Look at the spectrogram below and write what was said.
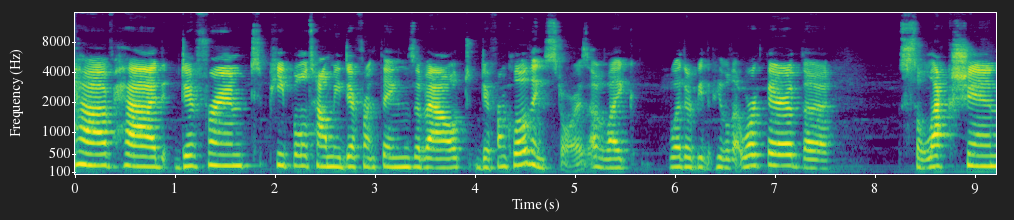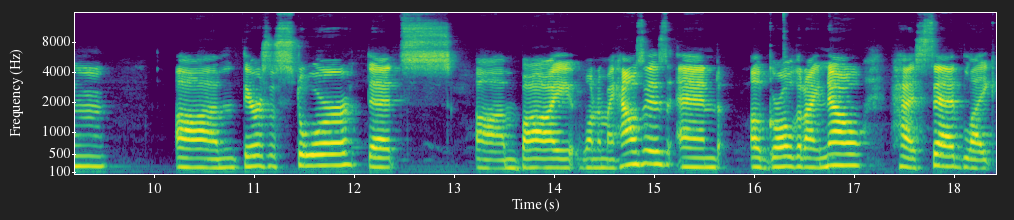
have had different people tell me different things about different clothing stores of like whether it be the people that work there, the selection. Um, there's a store that's um, by one of my houses, and a girl that I know has said like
